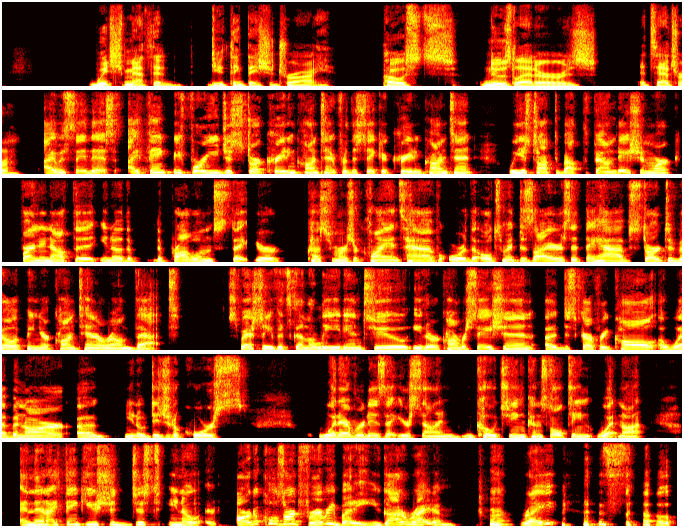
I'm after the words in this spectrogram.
which method do you think they should try posts newsletters, etc. I would say this. I think before you just start creating content for the sake of creating content, we just talked about the foundation work, finding out the, you know, the the problems that your customers or clients have or the ultimate desires that they have. Start developing your content around that. Especially if it's going to lead into either a conversation, a discovery call, a webinar, a, you know, digital course, whatever it is that you're selling, coaching, consulting, whatnot and then I think you should just, you know, articles aren't for everybody. You got to write them, right? so,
